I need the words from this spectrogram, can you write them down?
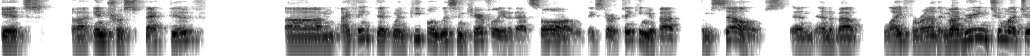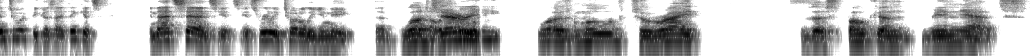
It's uh, introspective. Um, I think that when people listen carefully to that song, they start thinking about themselves and, and about life around them. Am I reading too much into it? Because I think it's in that sense, it's it's really totally unique. Uh, well, Tell us a Jerry was moved to write the spoken vignettes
